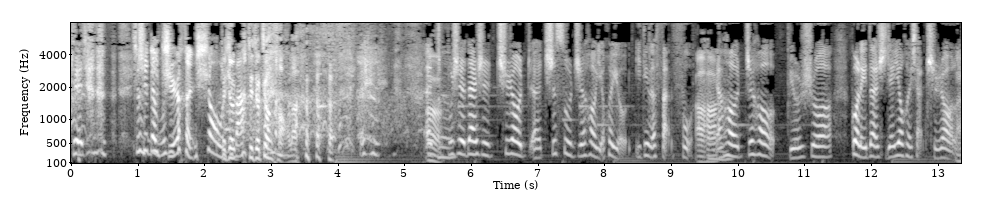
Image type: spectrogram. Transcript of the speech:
对，吃的不是很瘦，是吧？这就正好了。呃，不是，但是吃肉呃吃素之后也会有一定的反复，然后之后比如说过了一段时间又会想吃肉了，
